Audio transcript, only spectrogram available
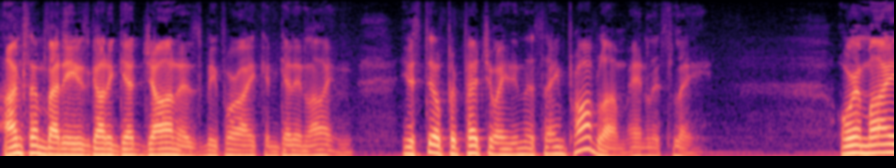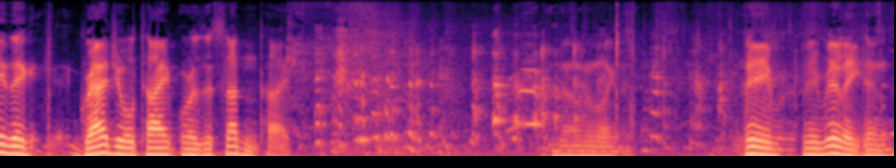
I'm somebody who's got to get jhanas before I can get enlightened. You're still perpetuating the same problem endlessly. Or am I the gradual type or the sudden type? no, like really can.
